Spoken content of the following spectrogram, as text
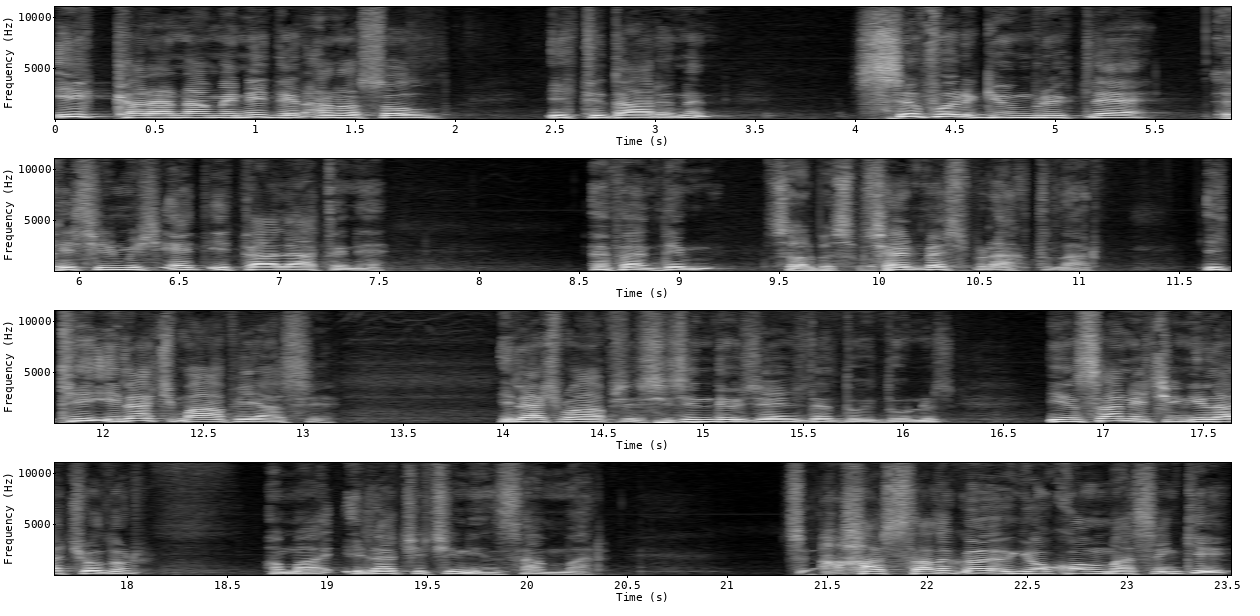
İlk kararname nedir Anasol iktidarının? Sıfır gümrükle kesilmiş et ithalatını efendim Serbest bırak. serbest bıraktılar. İki ilaç mafyası. İlaç mafyası sizin de üzerinizde duyduğunuz. İnsan için ilaç olur ama ilaç için insan var. Hastalık ö- yok olmasın ki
